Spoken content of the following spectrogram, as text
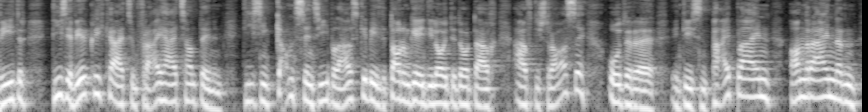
wieder diese Wirklichkeits- und Freiheitsantennen, die sind ganz sensibel ausgebildet. Darum gehen die Leute dort auch auf die Straße oder äh, in diesen Pipeline-Anrainern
